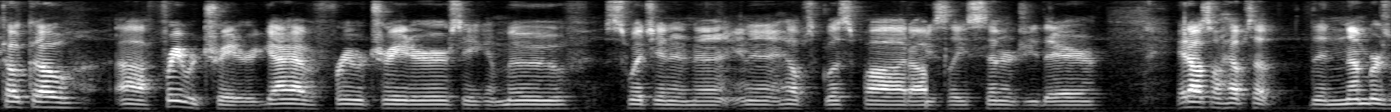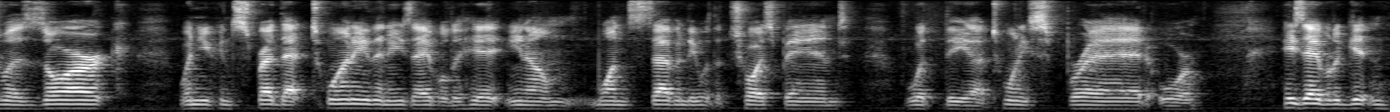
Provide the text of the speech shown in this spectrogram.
Koko, uh, free retreater. You gotta have a free retreater so you can move switch in and, out, and it helps Gliscopod, obviously, synergy there. It also helps up the numbers with Zoroark. When you can spread that 20, then he's able to hit, you know, 170 with a choice band with the uh, 20 spread, or he's able to get in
